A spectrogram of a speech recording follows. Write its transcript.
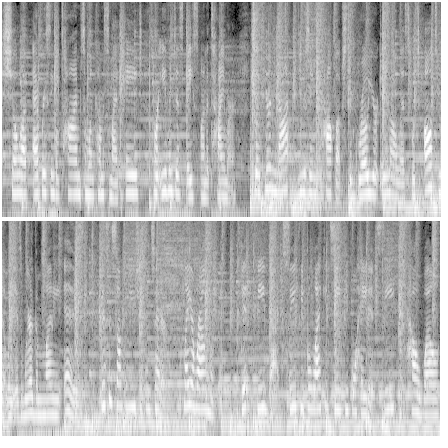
show up every single time someone comes to my page or even just based on a timer. So if you're not using pop-ups to grow your email list, which ultimately is where the money is, this is something you should consider. Play around with it. Get feedback. See if people like it, see if people hate it. See how well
